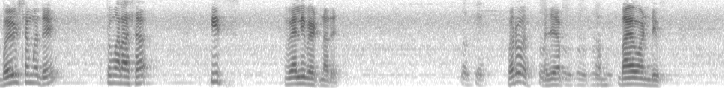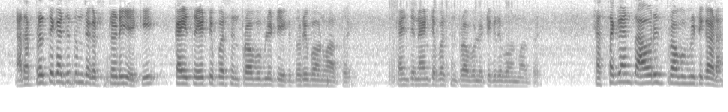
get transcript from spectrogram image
भविष्यामध्ये तुम्हाला अशा तीस व्हॅली भेटणार आहेत. ओके बरोबर? म्हणजे. बाय वन डिप्स आता प्रत्येकाची तुमच्याकडे स्टडी आहे की काहीचं एटी पर्सेंट प्रॉबिलिटी आहे की तो रिबाउंड मारतोय. काहींची नाईन्टी पर्सेंट प्रॉबिलिटी रिबाउंड मारतोय. ह्या सगळ्यांचा ॲव्हरेज प्रॉबिलिटी काढा.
